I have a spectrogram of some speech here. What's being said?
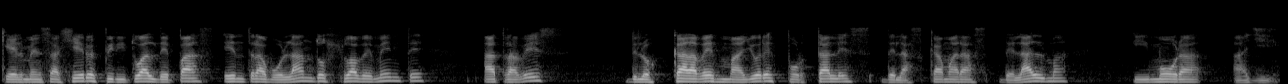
que el mensajero espiritual de paz entra volando suavemente a través de los cada vez mayores portales de las cámaras del alma y mora allí.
